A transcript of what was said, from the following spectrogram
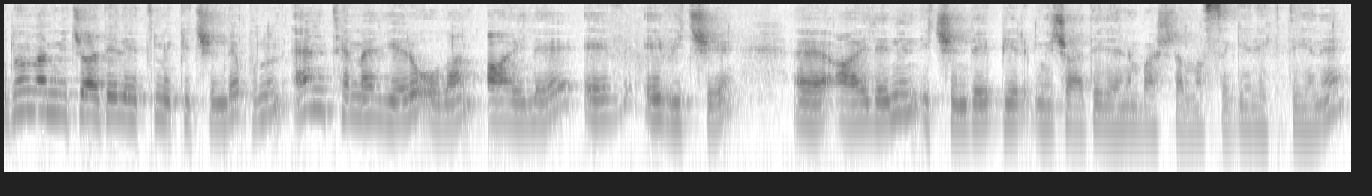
bununla mücadele etmek için de bunun en temel yeri olan aile, ev, ev içi, ailenin içinde bir mücadelenin başlaması gerektiğini,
